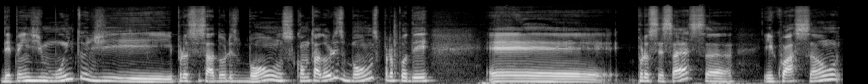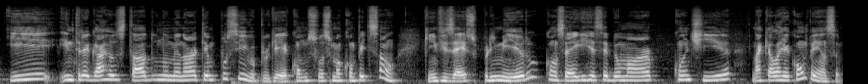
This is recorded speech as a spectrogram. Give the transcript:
depende muito de processadores bons, computadores bons para poder é, processar essa equação e entregar resultado no menor tempo possível, porque é como se fosse uma competição. Quem fizer isso primeiro consegue receber uma maior quantia naquela recompensa.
